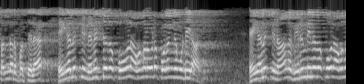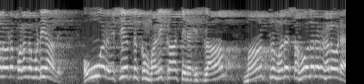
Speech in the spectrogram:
சந்தர்ப்பத்துல எங்களுக்கு நினைச்சதை போல அவங்களோட புழங்க முடியாது. எங்களுக்கு நாங்க விரும்பினதை போல அவங்களோட புழங்க முடியாது. ஒவ்வொரு விஷயத்துக்கும் வழிகாட்டின இஸ்லாம் மாற்று மத சகோதரர்களோட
